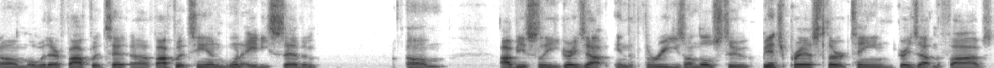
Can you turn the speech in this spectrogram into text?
um, over there, five foot ten, uh, five foot ten, 187. Um, obviously, grades out in the threes on those two. Bench press, 13, grades out in the fives.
